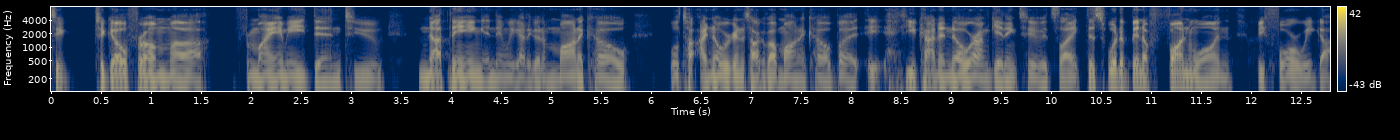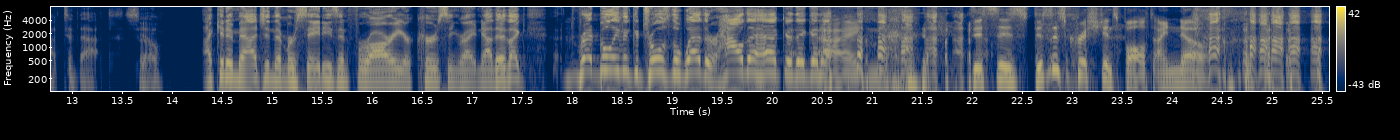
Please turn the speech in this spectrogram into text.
to to go from uh from Miami then to nothing, and then we got to go to Monaco. We'll talk. I know we're going to talk about Monaco, but it, you kind of know where I'm getting to. It's like this would have been a fun one before we got to that. So I can imagine that Mercedes and Ferrari are cursing right now. They're like, Red Bull even controls the weather. How the heck are they gonna? I this is this is Christian's fault. I know.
